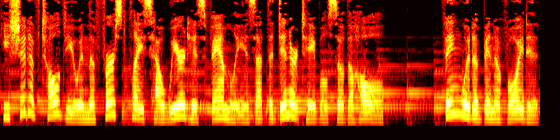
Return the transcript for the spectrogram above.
He should have told you in the first place how weird his family is at the dinner table so the whole thing would have been avoided.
